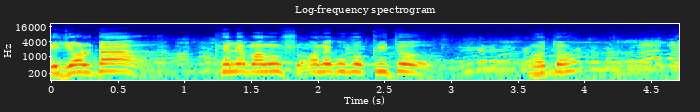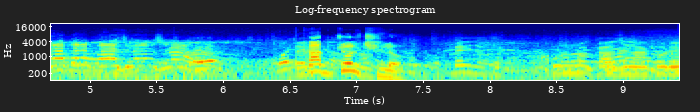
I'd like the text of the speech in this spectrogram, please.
এই জলটা খেলে মানুষ অনেক উপকৃত হতো। কাজ চলছিল। পূর্ণ কাজ না করে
